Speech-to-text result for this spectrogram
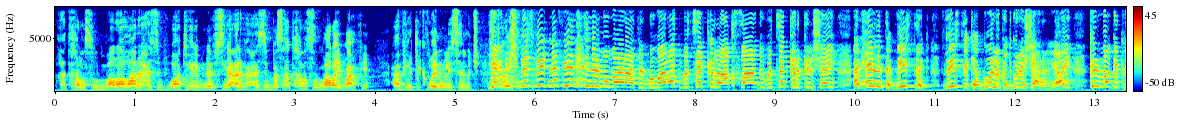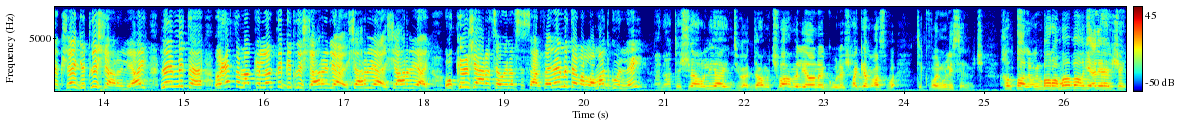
خد تخلص المباراة وأنا أحسب فواتيري بنفسي أعرف أحسب بس خد تخلص المباراة بعافية عافية. تكفين واللي يسلمك يعني إيش بتفيدنا في الحين؟ كل ما قلت لك شيء قلت لي الشهر الجاي، لين متى؟ وعسى ما كلمتك قلت لي الشهر الجاي، الشهر الجاي، الشهر الجاي، وكل شهر تسوي نفس السالفة، لين متى والله؟ ما تقول لي؟ معناته الشهر الجاي أنت بعد دامك فاهم اللي أنا أقوله. إيش حقه معصبه تكفين واللي يسلمك خل نطالع المباراه ما باقي عليها شيء.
